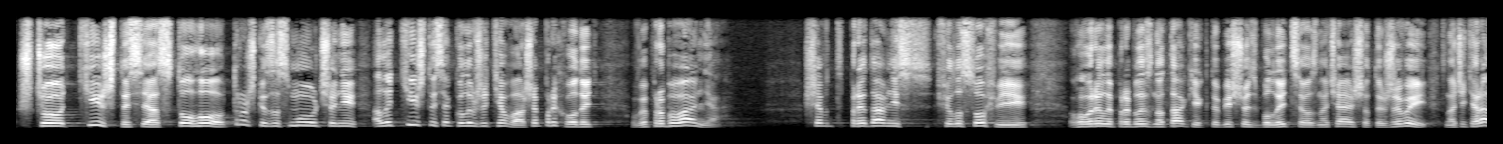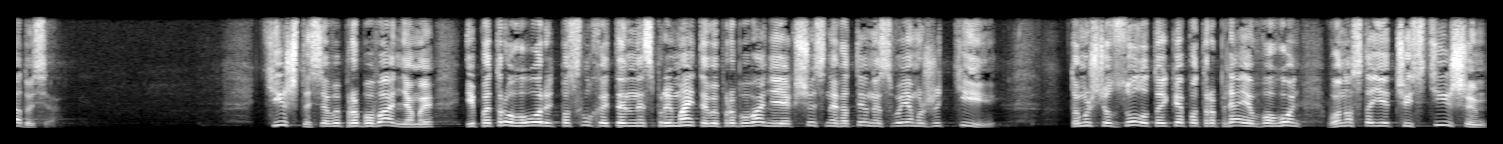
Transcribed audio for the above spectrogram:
що тіштеся з того, трошки засмучені, але тіштеся, коли в життя ваше приходить випробування. Ще в придавній філософії говорили приблизно так, як тобі щось болить, це означає, що ти живий, значить, радуйся. Тіштеся випробуваннями. І Петро говорить: послухайте, не сприймайте випробування як щось негативне в своєму житті. Тому що золото, яке потрапляє в вогонь, воно стає чистішим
